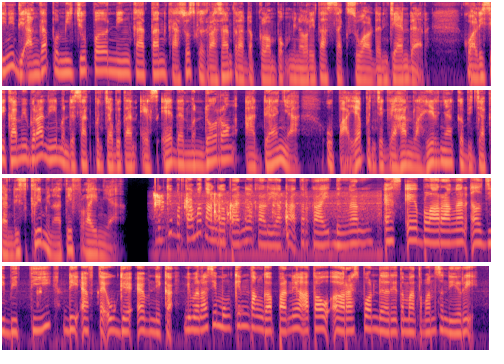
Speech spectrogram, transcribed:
ini dianggap pemicu peningkatan kasus kekerasan terhadap kelompok minoritas seksual dan gender. Koalisi Kami Berani mendesak pencabutan SE dan mendorong adanya upaya pencegahan lahirnya kebijakan diskriminatif lainnya. Mungkin pertama tanggapannya kali ya Kak terkait dengan SE pelarangan LGBT di FTUGM nih Kak. Gimana sih mungkin tanggapannya atau uh, respon dari teman-teman sendiri?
